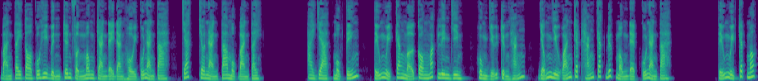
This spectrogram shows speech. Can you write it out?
Bàn tay to của Hi Bình trên phần mông tràn đầy đàn hồi của nàng ta, chắc cho nàng ta một bàn tay. Ai da, một tiếng, Tiểu Nguyệt căng mở con mắt liêm diêm, hùng dữ trừng hắn, giống như oán trách hắn cắt đứt mộng đẹp của nàng ta. Tiểu Nguyệt trách móc,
